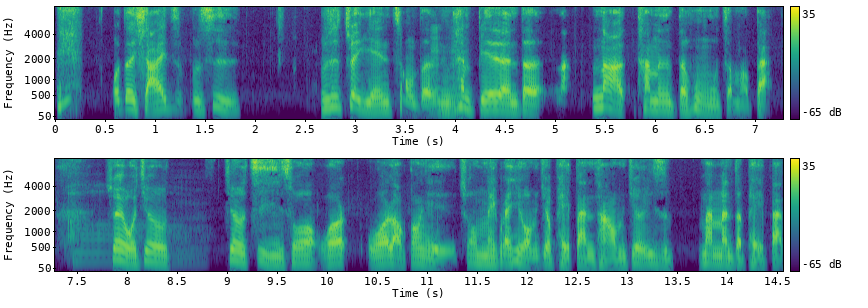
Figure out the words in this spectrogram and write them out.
哎，我的小孩子不是不是最严重的，你看别人的那那他们的父母怎么办？所以我就就自己说，我。我老公也说没关系，我们就陪伴他，我们就一直慢慢的陪伴。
